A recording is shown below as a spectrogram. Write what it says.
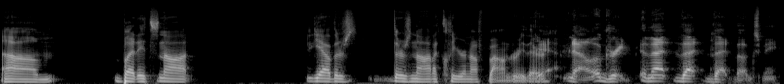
Um, but it's not. Yeah, there's there's not a clear enough boundary there. Yeah, no, agreed, and that that that bugs me.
